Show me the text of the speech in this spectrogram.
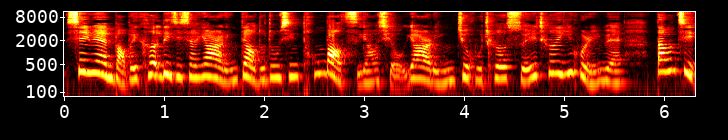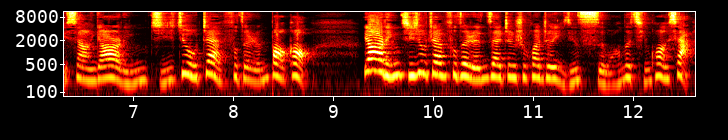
县院保卫科立即向幺二零调度中心通报此要求，幺二零救护车随车医护人员当即向幺二零急救站负责人报告。幺二零急救站负责人在证实患者已经死亡的情况下，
